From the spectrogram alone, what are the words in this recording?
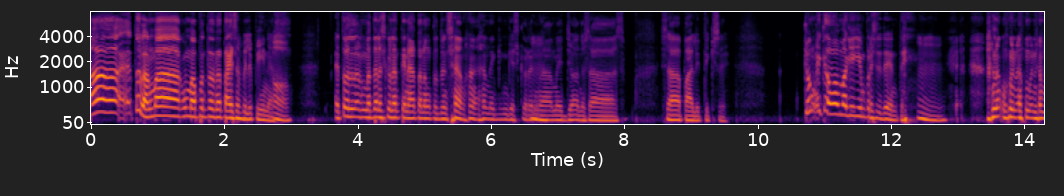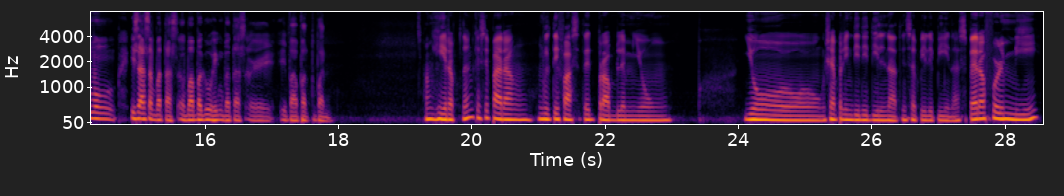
Ah, ito lang, ma, kung mapunta na tayo sa Pilipinas. Oo. Ito, lang, madalas ko lang tinatanong to dun sa mga naging guest ko rin Mm. na medyo ano sa sa politics eh. Kung ikaw ang magiging presidente, Mm. anong unang-una mong isa sa batas o babaguhing batas or ipapatupad? Ang hirap nun kasi parang multifaceted problem yung yung syempre yung dinidil natin sa Pilipinas. Pero for me,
